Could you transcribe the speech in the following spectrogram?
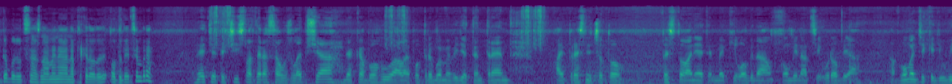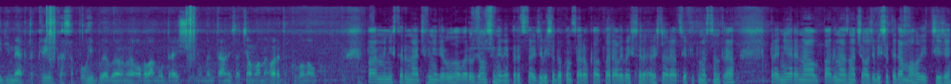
Do budúcna znamená napríklad od, decembra? Viete, tie čísla teraz sa už lepšia, ďaká Bohu, ale potrebujeme vidieť ten trend, aj presne čo to testovanie, ten meký lockdown v kombinácii urobia a v momente, keď uvidíme, ak tá krivka sa pohybuje, budeme oveľa múdrejší. Momentálne zatiaľ máme hore takú vlnovku. Pán minister Nač v nedelu hovoril, že on si nevie predstaviť, že by sa do konca roka otvárali reštaurácie, fitness centra. Premiér naopak naznačil, že by sa teda mohli, čiže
